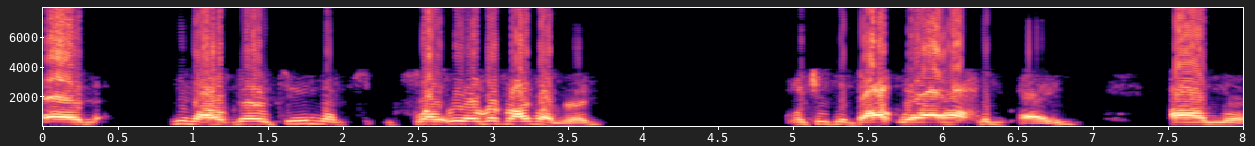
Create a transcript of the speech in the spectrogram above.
And, you know, they're a team that's slightly over 500. which is about where I have them playing. Um,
